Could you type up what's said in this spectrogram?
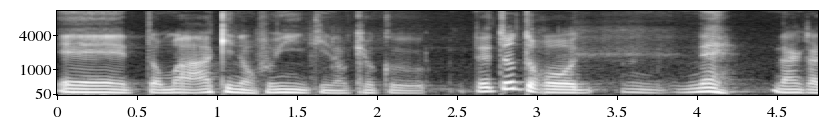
えっ、とまあ秋の雰囲気の曲。でちょっとこううんねなんか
